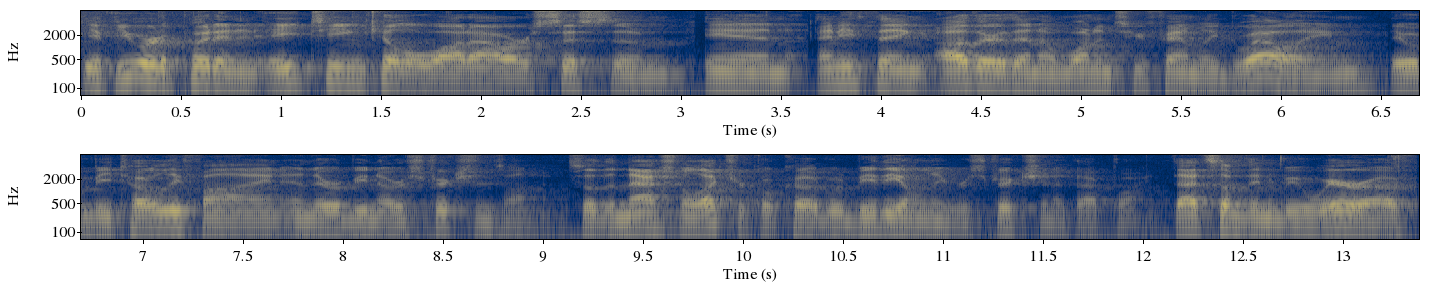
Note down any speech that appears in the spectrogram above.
If you were to put in an 18 kilowatt hour system in anything other than a one and two family dwelling, it would be totally fine and there would be no restrictions on it. So the National Electrical Code would be the only restriction at that point. That's something to be aware of.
